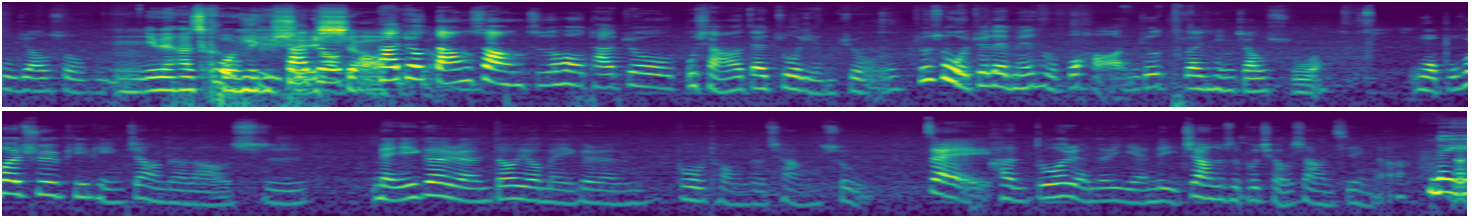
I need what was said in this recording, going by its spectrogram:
副教授，不嗯，因为他是公立他就学校，他就当上之后，他就不想要再做研究了。就是我觉得也没什么不好啊，你就专心教书啊。我不会去批评这样的老师，每一个人都有每一个人不同的长处，在很多人的眼里，这样就是不求上进啊。那也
